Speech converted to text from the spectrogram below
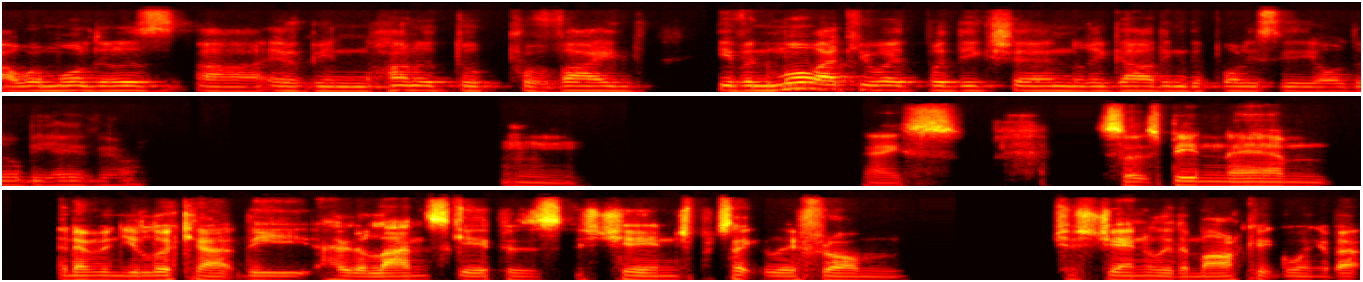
our models uh, have been honored to provide even more accurate prediction regarding the policyholder behavior. Mm. Nice. So it's been, um, and then when you look at the how the landscape has, has changed, particularly from just generally the market going a bit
